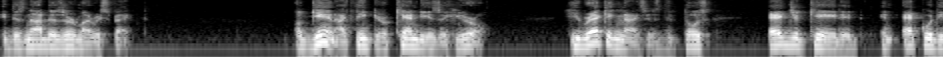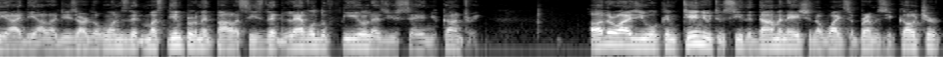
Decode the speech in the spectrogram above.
It does not deserve my respect. Again, I think your Kendi is a hero. He recognizes that those educated in equity ideologies are the ones that must implement policies that level the field, as you say, in your country. Otherwise, you will continue to see the domination of white supremacy culture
